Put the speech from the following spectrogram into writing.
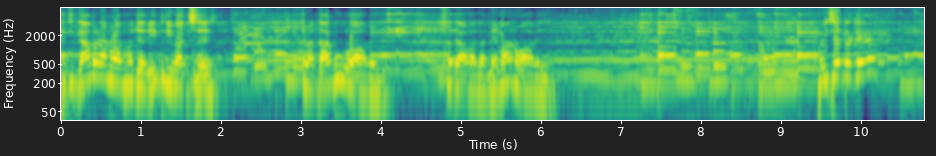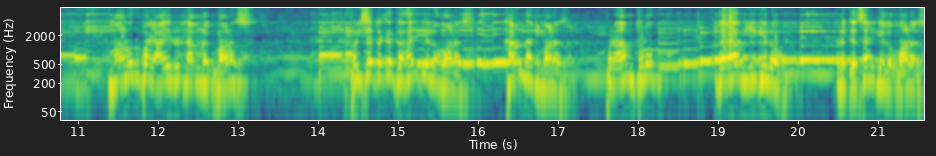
પછી ગામડાનો આપણો જે રીત રિવાજ છે, એમાં દાગુઓ આવે, સગાવાલા મહેમાનો આવે. પૈસે ટકે માણુરભાઈ આયર નામનો એક માણસ. પૈસે ટકે ગહાઈ ગયેલો માણસ, ખાનદાની માણસ. પણ આમ થોડોક ગરાવી ગયેલો અને ઘસાઈ ગયેલો માણસ.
